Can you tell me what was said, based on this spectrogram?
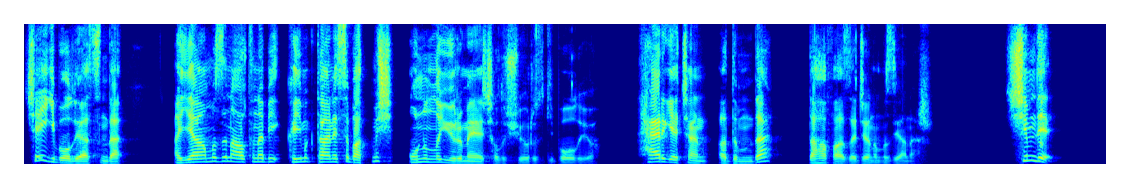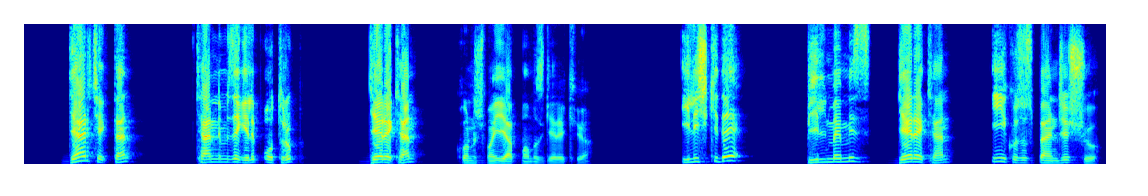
şey gibi oluyor aslında. Ayağımızın altına bir kıymık tanesi batmış, onunla yürümeye çalışıyoruz gibi oluyor. Her geçen adımda daha fazla canımız yanar. Şimdi gerçekten kendimize gelip oturup gereken konuşmayı yapmamız gerekiyor. İlişkide bilmemiz gereken ilk husus bence şu.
